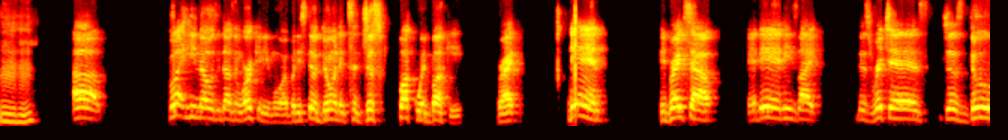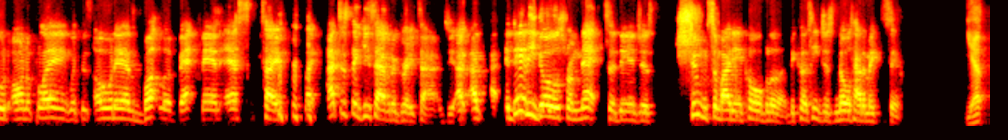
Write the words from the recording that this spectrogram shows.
hmm Uh, but he knows it doesn't work anymore, but he's still doing it to just fuck with Bucky, right? Then he breaks out, and then he's like this rich ass just dude on a plane with this old ass butler Batman esque type. like I just think he's having a great time. G. I, I, I- and then he goes from that to then just shooting somebody in cold blood because he just knows how to make the serum. Yep.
